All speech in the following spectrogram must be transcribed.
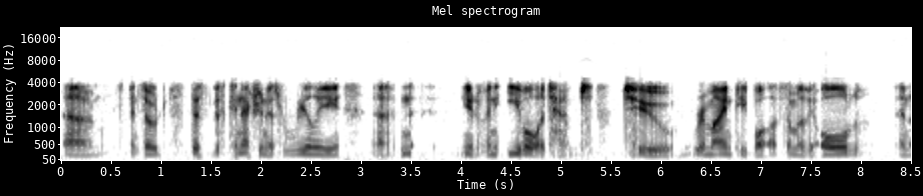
Um, and so this this connection is really uh, you know, an evil attempt to remind people of some of the old and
